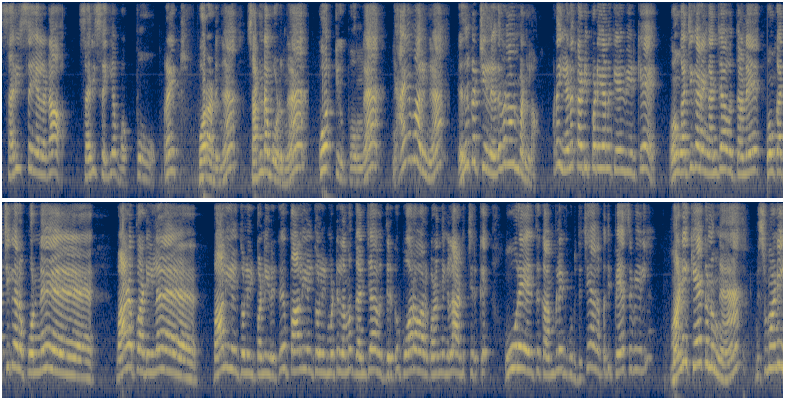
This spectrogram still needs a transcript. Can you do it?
சரி செய்யலடா சரி செய்ய வைப்போம். ரைட் போராடுங்க சண்டை போடுங்க கோர்ட்டுக்கு போங்க நியாயமா இருங்க. எதிர்க்கட்சியில் எது வேணாலும் பண்ணலாம். ஆனா எனக்கு அடிப்படையான கேள்வி இருக்கே. உன் கட்சிக்காரன் கஞ்சா வித்தானே உன் கட்சிக்கார பொண்ணு வாழப்பாடியில பாலியல் தொழில் பண்ணிருக்கு பாலியல் தொழில் மட்டும் இல்லாம கஞ்சா வித்திருக்கு. போற வர குழந்தைங்களாம் அடிச்சிருக்கு. ஊரே எடுத்து கம்ப்ளைண்ட் கொடுத்துச்சு? அதை பத்தி பேசவே இல்லை. மணி கேட்கணுங்க. மிஸ் மணி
